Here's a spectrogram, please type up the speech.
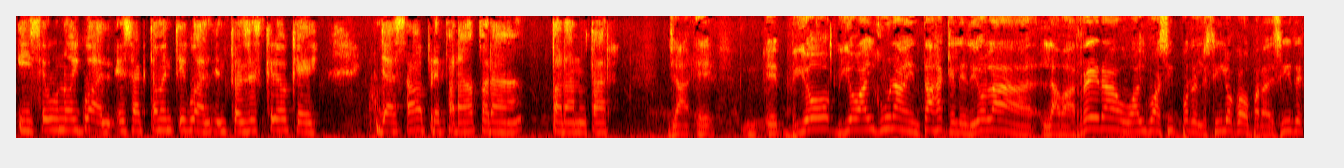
hice uno igual, exactamente igual. Entonces creo que ya estaba preparada para, para anotar. Ya, eh, eh, ¿vio, ¿vio alguna ventaja que le dio la, la barrera o algo así por el estilo como para decir,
